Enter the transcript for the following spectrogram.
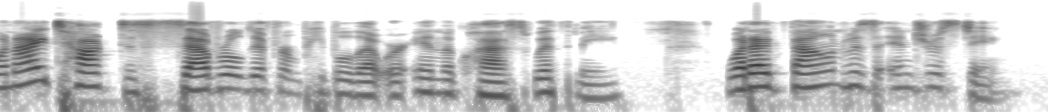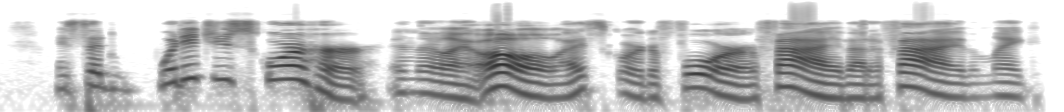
When I talked to several different people that were in the class with me, what I found was interesting. I said, What did you score her? And they're like, Oh, I scored a four or five out of five. I'm like,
